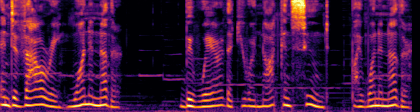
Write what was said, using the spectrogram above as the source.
and devouring one another, beware that you are not consumed by one another.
